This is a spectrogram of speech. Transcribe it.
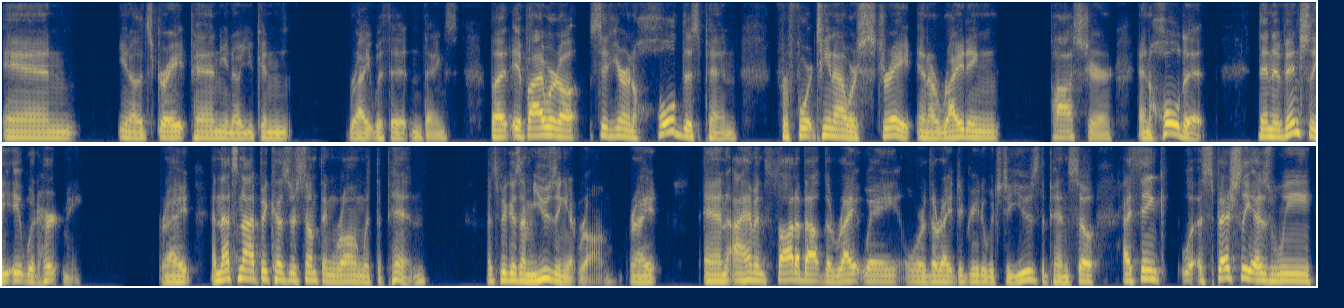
and, you know, it's great pen, you know, you can write with it and things. But if I were to sit here and hold this pen for 14 hours straight in a writing posture and hold it, then eventually it would hurt me right? And that's not because there's something wrong with the pin. That's because I'm using it wrong, right? And I haven't thought about the right way or the right degree to which to use the pin. So I think, especially as we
